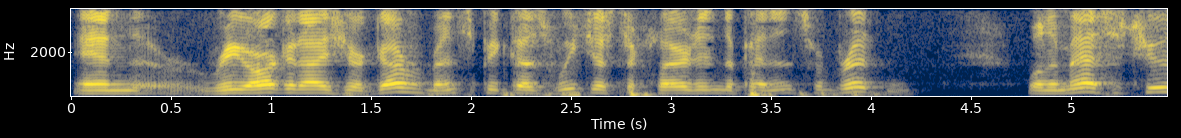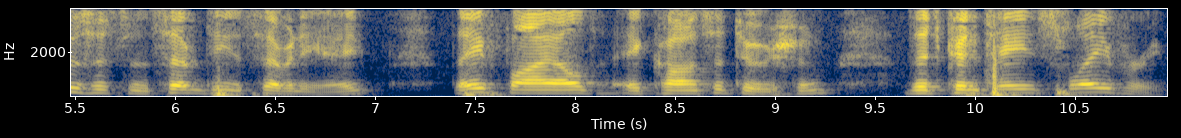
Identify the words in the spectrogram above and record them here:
and reorganize your governments because we just declared independence from Britain. Well, in Massachusetts in 1778, they filed a constitution that contained slavery.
